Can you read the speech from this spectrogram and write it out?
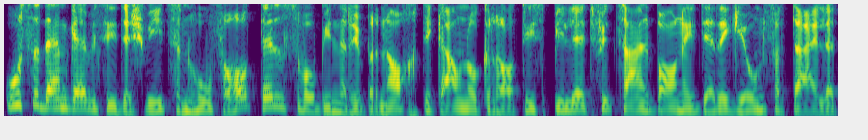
Außerdem geben sie in der Schweiz einen Haufen Hotels, wo bei einer Übernachtung auch noch gratis Billett für Seilbahnen in der Region verteilen.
